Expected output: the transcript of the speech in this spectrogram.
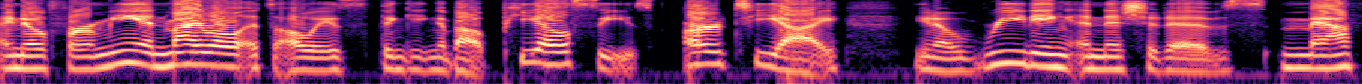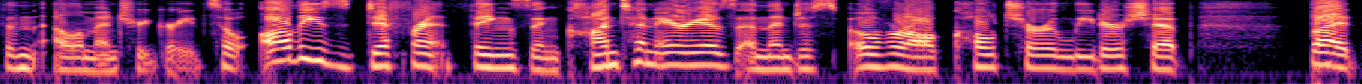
I know for me in my role, it's always thinking about PLCs, RTI, you know, reading initiatives, math in elementary grade. So, all these different things in content areas, and then just overall culture, leadership but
